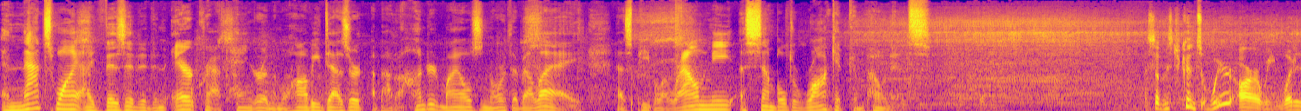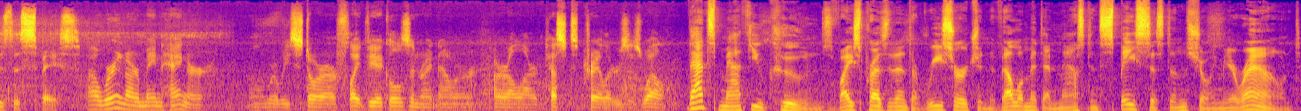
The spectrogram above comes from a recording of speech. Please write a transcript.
And that's why I visited an aircraft hangar in the Mojave Desert about 100 miles north of LA as people around me assembled rocket components. So, Mr. Kuhns, where are we? What is this space? Uh, we're in our main hangar uh, where we store our flight vehicles, and right now are, are all our test trailers as well. That's Matthew Kuhns, Vice President of Research and Development at Masten Space Systems, showing me around.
